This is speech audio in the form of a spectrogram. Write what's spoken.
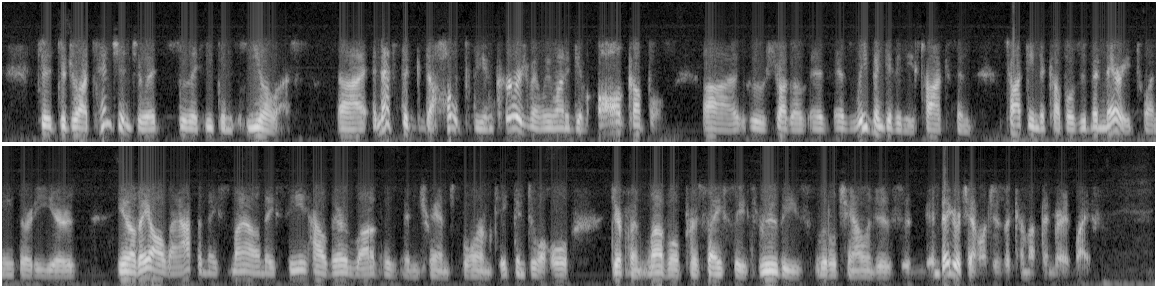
to to draw attention to it, so that He can heal us. Uh, and that's the, the hope, the encouragement we want to give all couples uh, who struggle. As, as we've been giving these talks and talking to couples who've been married 20, 30 years, you know, they all laugh and they smile and they see how their love has been transformed, taken to a whole different level precisely through these little challenges and, and bigger challenges that come up in married life.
